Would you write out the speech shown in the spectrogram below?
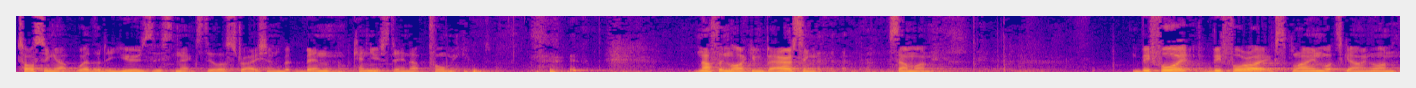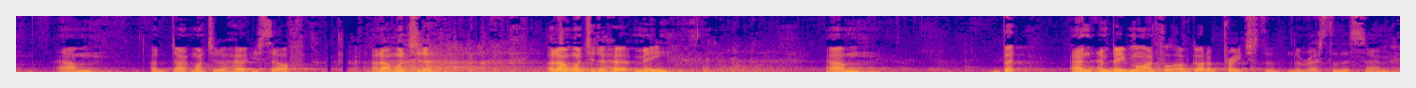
tossing up whether to use this next illustration, but Ben, can you stand up for me? nothing like embarrassing someone. Before, before I explain what's going on, um, I don't want you to hurt yourself. I don't want you to, I don't want you to hurt me. Um, but, and, and be mindful, I've got to preach the, the rest of this sermon.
